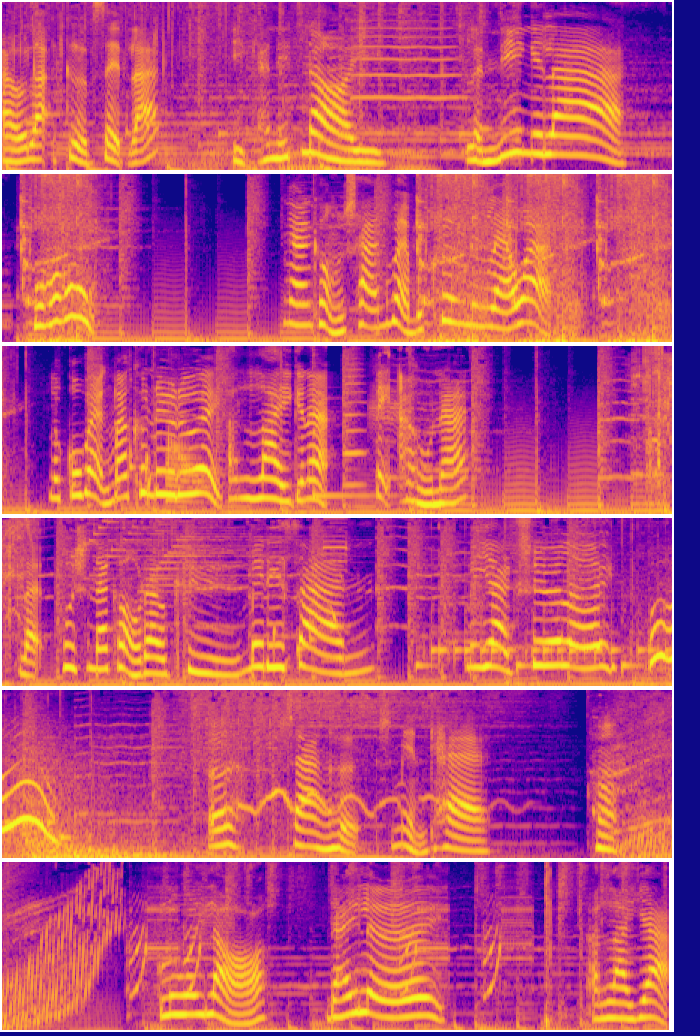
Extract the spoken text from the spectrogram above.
เอาละเกือบเสร็จและ อีกแค่นิดหน่อย และนี่ไงล่ะ ว้าว งานของฉันแหว่งไปครึ่งหนึ่งแล้วอะแล้วก็แหว่งมากขึ้นเรื่อยๆ อะไรกันอะไม่เอานะ และผู้ชนะของเราคือไม่ได้สัน ไม่อยากเชื่อเลยวู้ฮู้เออช่างเหอะฉันเห็นแคร์ฮะกล้วยเหรอ ได้เลย อะไรอะ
